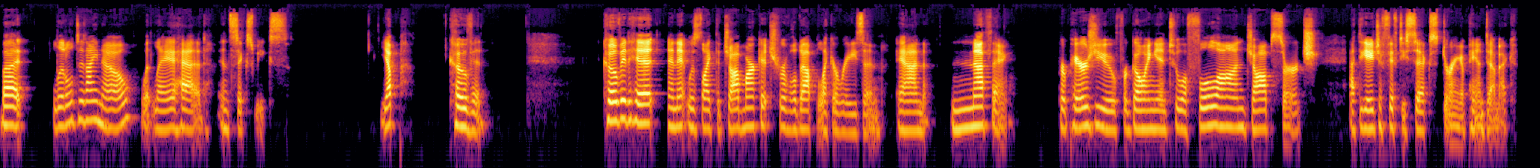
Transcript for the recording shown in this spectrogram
But little did I know what lay ahead in six weeks. Yep, COVID. COVID hit and it was like the job market shriveled up like a raisin, and nothing prepares you for going into a full on job search at the age of 56 during a pandemic.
